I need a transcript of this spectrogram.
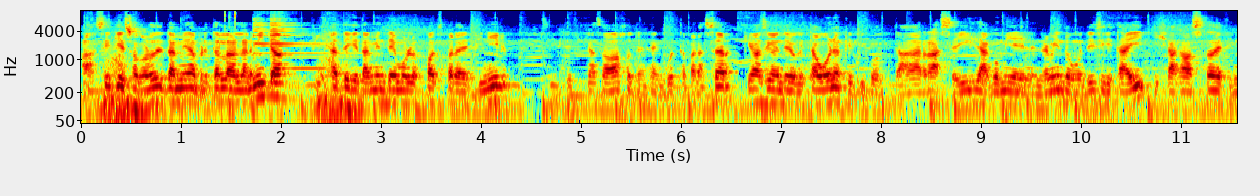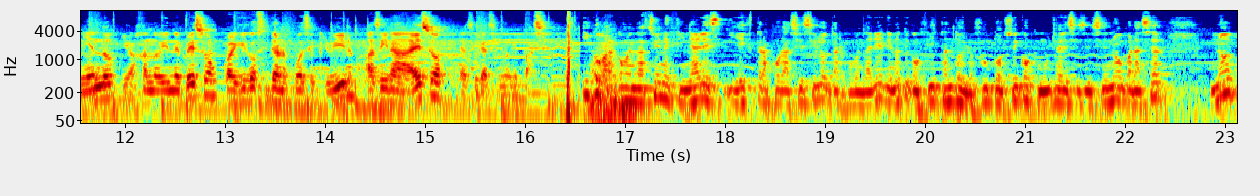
Así que eso, acordate también de apretar la alarmita. Fíjate que también tenemos los packs para definir si te fijas abajo tenés la encuesta para hacer, que básicamente lo que está bueno es que tipo te agarras, seguís la comida y el entrenamiento como te dice que está ahí y ya vas a estar definiendo y bajando bien de peso. Cualquier cosita nos puedes escribir. Así nada, eso y así que haciendo que pase. Y como recomendaciones finales y extras por así decirlo, te recomendaría que no te confíes tanto en los frutos secos que muchas veces dicen no para hacer, no,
